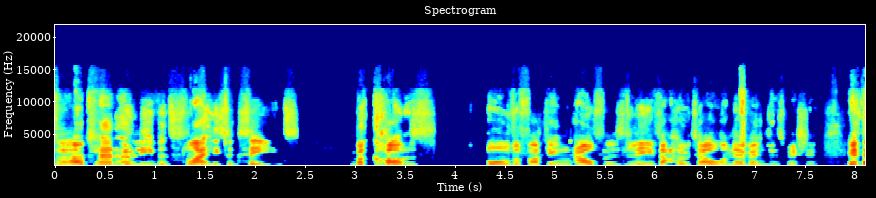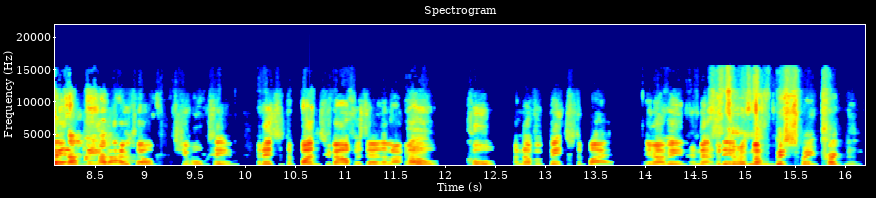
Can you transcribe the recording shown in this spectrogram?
them. her plan only even slightly succeeds because all the fucking alphas leave that hotel on their vengeance mission. If they don't leave that hotel, she walks in and there's just a bunch of alphas there. They're like, Yeah. oh, cool, another bitch to bite. You know what I mean? And that's it. Another bitch to make pregnant.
